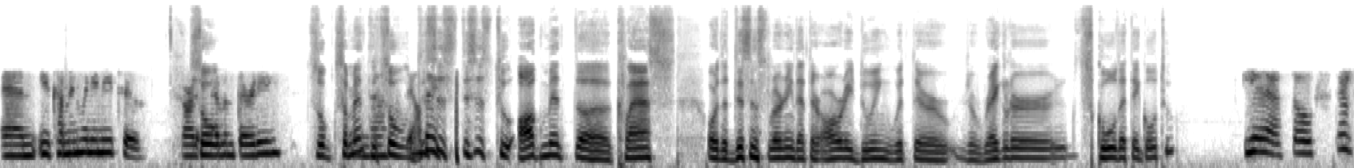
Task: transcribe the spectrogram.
And you come in when you need to. Start So- at seven thirty. So Samantha, And, uh, so this is this is to augment the class or the distance learning that they're already doing with their their regular school that they go to. Yeah, so there's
